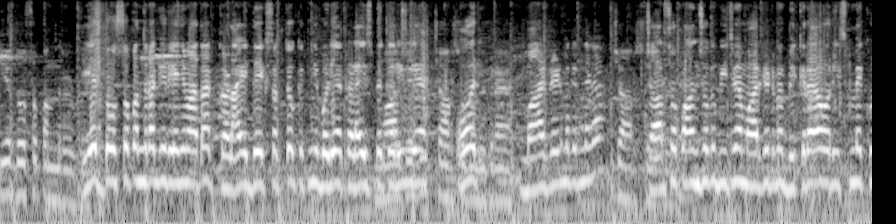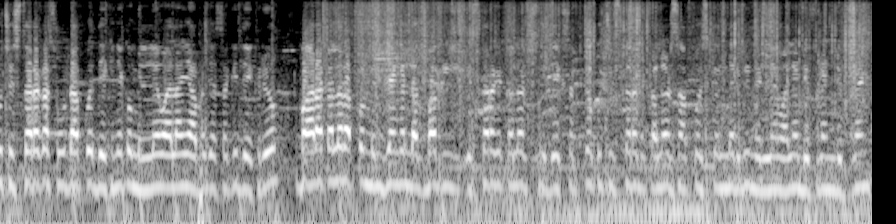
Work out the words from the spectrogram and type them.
ये दो सौ पंद्रह रुपये ये 215 की रेंज में आता है। कढ़ाई देख सकते हो कितनी बढ़िया कढ़ाई इस पे करी हुई है। 400 और। मार्केट में कितने का? चार सौ। चार सौ पाँच सौ के बीच में मार्केट में बिक रहा है। और इसमें कुछ इस तरह का सूट आपको देखने को मिलने वाला है यहाँ पे जैसा कि देख रहे हो। बारह कलर आपको मिल जाएँगे लगभग। इस तरह के कलर्स देख सकते हो। कुछ इस तरह के कलर्स आपको इसके अंदर भी मिलने वाले हैं। डिफरेंट डिफरेंट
